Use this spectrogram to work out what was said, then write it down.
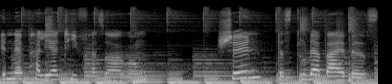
in der Palliativversorgung. Schön, dass du dabei bist.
